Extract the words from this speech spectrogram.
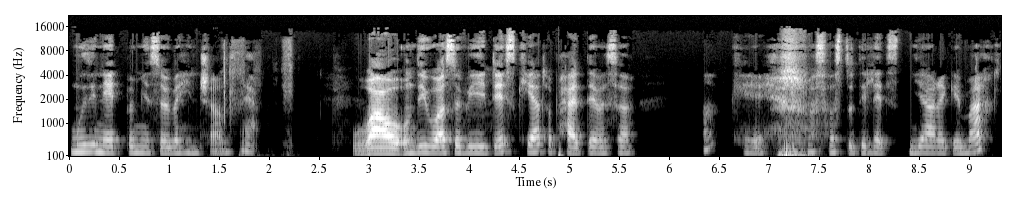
muss ich nicht bei mir selber hinschauen. Ja. Wow, und ich war so, wie ich das gehört habe heute, war so, okay, was hast du die letzten Jahre gemacht?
